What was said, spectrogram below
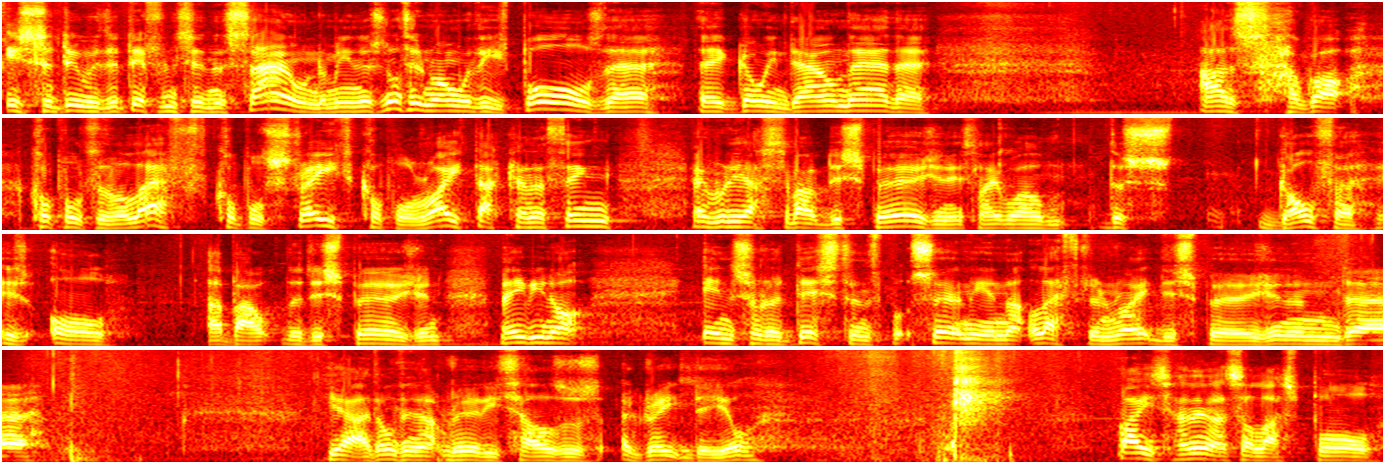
is to do with the difference in the sound. I mean, there's nothing wrong with these balls. They're, they're going down there. They're, as I've got a couple to the left, couple straight, couple right, that kind of thing. Everybody asks about dispersion. It's like, well, this golfer is all about the dispersion. Maybe not in sort of distance, but certainly in that left and right dispersion. And uh, yeah, I don't think that really tells us a great deal. Right, I think that's the last ball.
